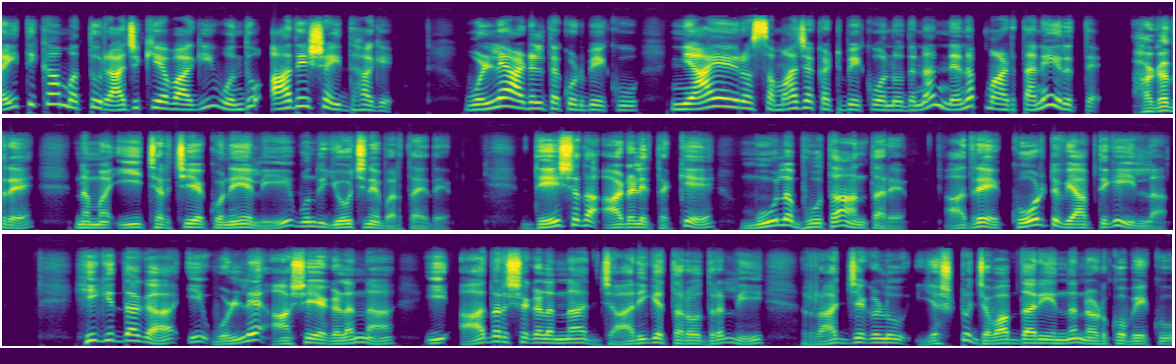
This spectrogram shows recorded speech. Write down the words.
ನೈತಿಕ ಮತ್ತು ರಾಜಕೀಯವಾಗಿ ಒಂದು ಆದೇಶ ಇದ್ಹಾಗೆ ಒಳ್ಳೆ ಆಡಳಿತ ಕೊಡಬೇಕು, ನ್ಯಾಯ ಇರೋ ಸಮಾಜ ಕಟ್ಟಬೇಕು ಅನ್ನೋದನ್ನ ನೆನಪು ಮಾಡ್ತಾನೆ ಇರುತ್ತೆ. ಹಾಗಾದ್ರೆ ನಮ್ಮ ಈ ಚರ್ಚೆಯ ಕೊನೆಯಲ್ಲಿ ಒಂದು ಯೋಚನೆ ಬರ್ತಾ ಇದೆ. ದೇಶದ ಆಡಳಿತಕ್ಕೆ ಮೂಲಭೂತ ಅಂತಾರೆ, ಆದರೆ ಕೋರ್ಟ್ ವ್ಯಾಪ್ತಿಗೆ ಇಲ್ಲ. ಹೀಗಿದ್ದಾಗ ಈ ಒಳ್ಳೆ ಆಶಯಗಳನ್ನ, ಈ ಆದರ್ಶಗಳನ್ನ ಜಾರಿಗೆ ತರೋದ್ರಲ್ಲಿ ರಾಜ್ಯಗಳು ಎಷ್ಟು ಜವಾಬ್ದಾರಿಯಿಂದ ನಡ್ಕೋಬೇಕು?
